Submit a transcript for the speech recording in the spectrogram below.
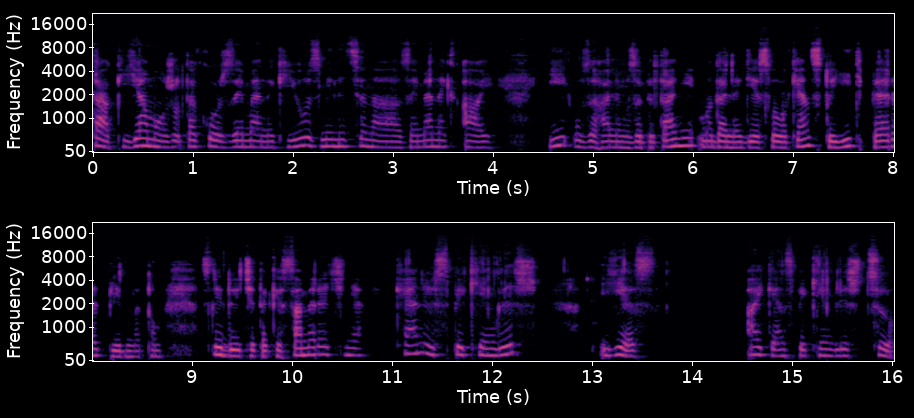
Так, я можу. Також займенник you зміниться на займенник I. І у загальному запитанні модальне дієслово can стоїть перед підметом. Слідуючи таке саме речення Can you speak English? Yes, I can speak English too.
